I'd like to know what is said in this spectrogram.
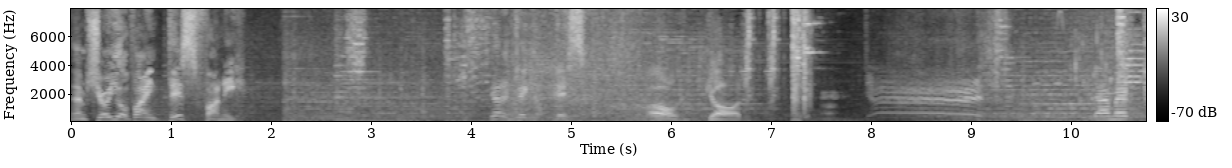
I'm sure you'll find this funny. Gotta take a piss. Oh, God. Damn it.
